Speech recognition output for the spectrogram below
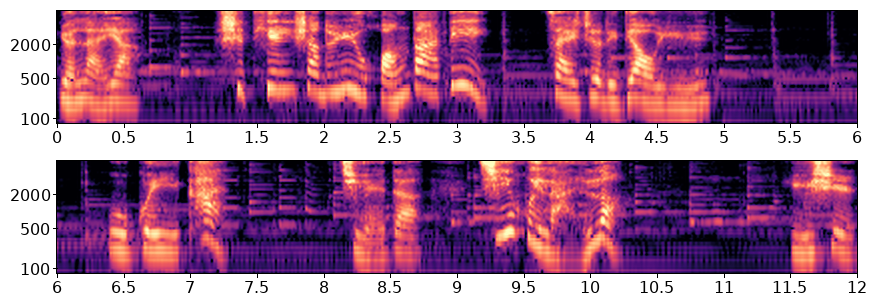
原来呀，是天上的玉皇大帝在这里钓鱼。乌龟一看，觉得机会来了，于是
